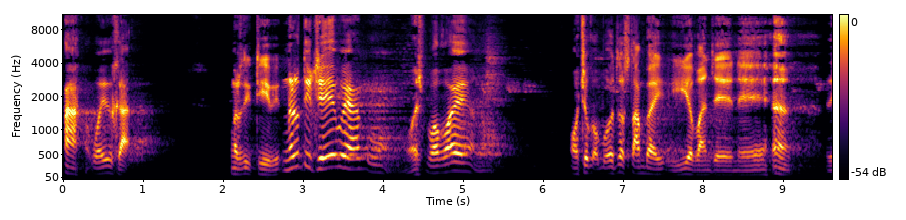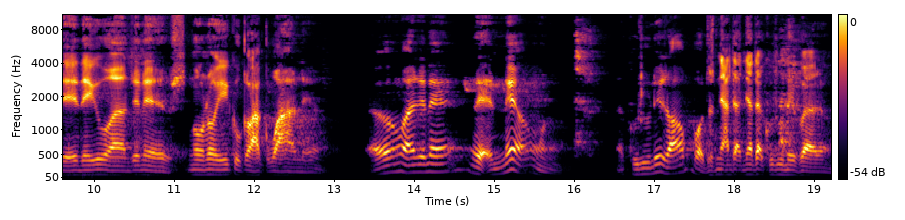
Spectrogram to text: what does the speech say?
Ah, kowe gak ngerti dhewe. Ngerti dhewe aku. Wis pokoke ngono. Aja kok mbok terus tambah iya pancene. Dene iku pancene ngono iku kelakuane. Oh, pancene rene ngono. Gurune sapa? Terus nyandak-nyandak gurune bareng.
